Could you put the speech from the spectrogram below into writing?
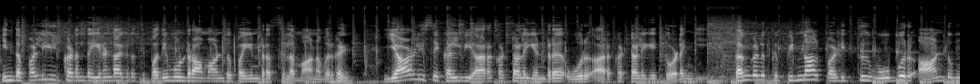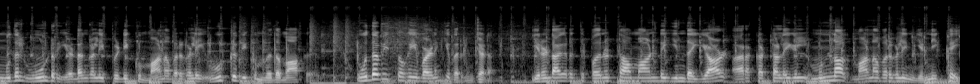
இந்த பள்ளியில் கடந்த இரண்டாயிரத்தி பதிமூன்றாம் ஆண்டு பயின்ற சில மாணவர்கள் யாழிசை கல்வி அறக்கட்டளை என்ற ஒரு அறக்கட்டளையை தொடங்கி தங்களுக்கு பின்னால் படித்து ஒவ்வொரு ஆண்டும் முதல் மூன்று இடங்களை பிடிக்கும் மாணவர்களை ஊக்குவிக்கும் விதமாக உதவித்தொகை வழங்கி வருகின்றனர். இரண்டாயிரத்தி பதினெட்டாம் ஆண்டு இந்த யாழ் அறக்கட்டளையில் முன்னாள் மாணவர்களின் எண்ணிக்கை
